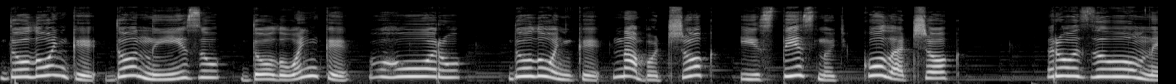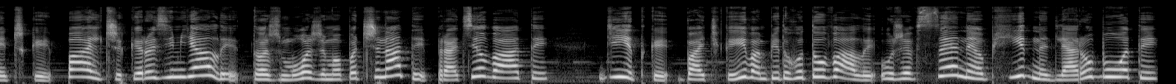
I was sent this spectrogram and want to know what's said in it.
Долоньки донизу, долоньки вгору, долоньки на бочок і стиснуть кулачок. Розумнички, пальчики розім'яли, тож можемо починати працювати. Дітки, батьки вам підготували уже все необхідне для роботи.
